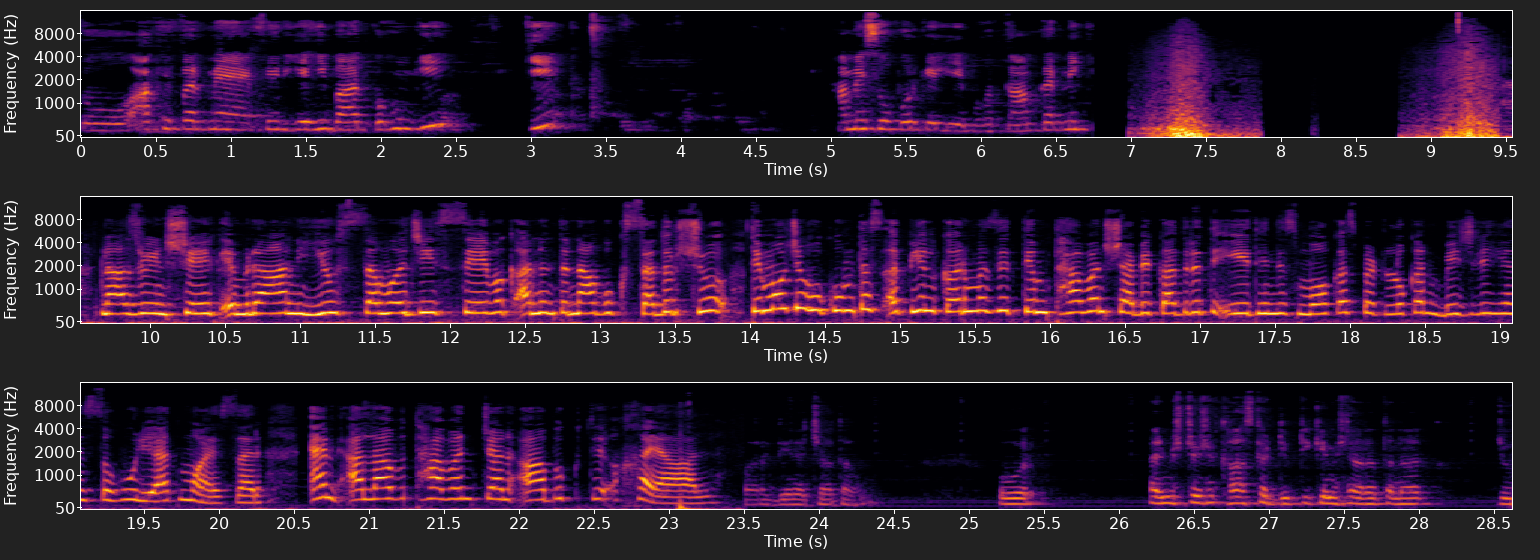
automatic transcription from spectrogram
تو آخر پر میں پھر یہی بات کہوں گی کہ ہمیں سوپور کے لیے بہت کام کرنے کی ناظرین شیخ عمران یس سماجی سیوک اننت ناگ صدر تمو حکومتس اپیل کرم تم تا قدر تو عید ہندس موقع پہ لکن بجلی ہن سہولیات میسر ام تھون چن آبک تیال دینا چاہتا ہوں اور ایڈمنسٹریشن خاص کر ڈپٹی کمشنر ناگ جو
